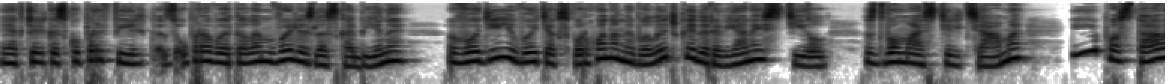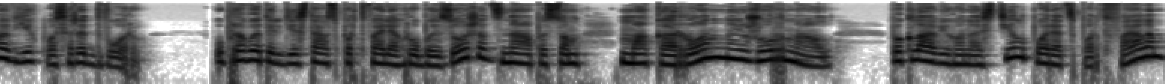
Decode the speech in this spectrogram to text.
Як тільки Скуперфільд з управителем вилізли з кабіни, водій витяг з фургона невеличкий дерев'яний стіл з двома стільцями і поставив їх посеред двору. Управитель дістав з портфеля грубий зошит з написом Макаронний журнал, поклав його на стіл поряд з портфелем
